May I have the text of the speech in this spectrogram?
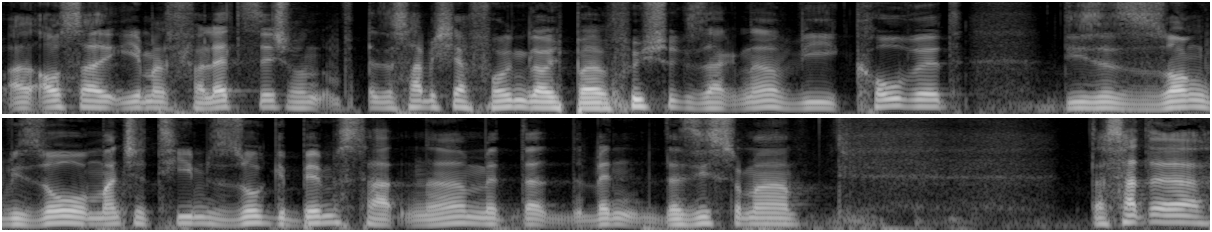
außer jemand verletzt sich, und das habe ich ja vorhin, glaube ich, beim Frühstück gesagt, ne, wie Covid diese Saison, wieso manche Teams so gebimst hatten, ne, mit, da, wenn, da siehst du mal, das hatte,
